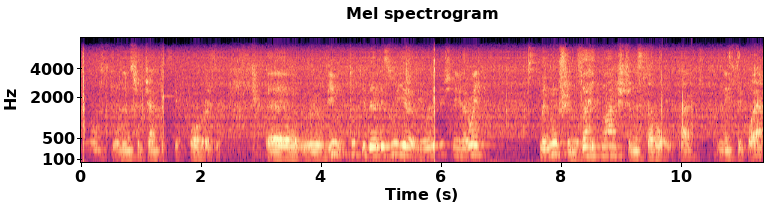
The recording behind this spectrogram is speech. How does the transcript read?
Таки, один з шевченківських образів. Е, Він тут ідеалізує його ліричний герой минувшини, за Гетьманщини старої, так, низці поем,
